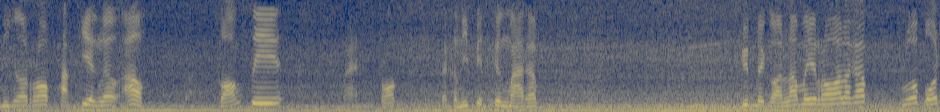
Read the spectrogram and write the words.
นี่ก็รอบพักเที่ยงแล้ว เอา้า2 4แหมร็อกแต่คันนี้เปลี่ยนเครื่องมาครับ ขึ้นไปก่อนเราไม่รอแล้วครับกลัวฝน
